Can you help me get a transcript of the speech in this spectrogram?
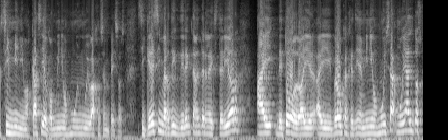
sin mínimos casi o con mínimos muy muy bajos en pesos. Si querés invertir directamente en el exterior, hay de todo. Hay, brokers que tienen mínimos muy, muy altos,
